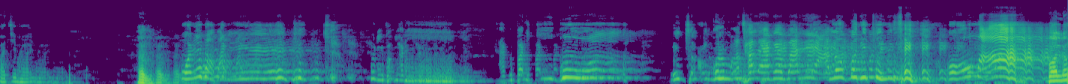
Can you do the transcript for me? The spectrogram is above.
আছি। ভাই। হ্যালো। ওরে বাবা রে। ওরে বাবা রে। একবার গো এই জঙ্গল মাঝাল একেবারে আলো করে তুলেছে। ও মা! বলো।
